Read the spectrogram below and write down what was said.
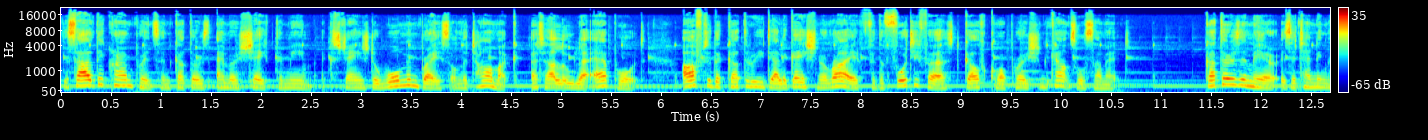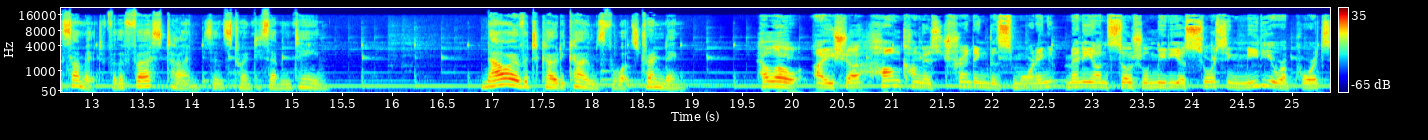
The Saudi Crown Prince and Qatar's Emir Sheikh Tamim exchanged a warm embrace on the tarmac at Al Ula Airport after the Qatari delegation arrived for the 41st Gulf Cooperation Council Summit. Qatar's Emir is attending the summit for the first time since 2017. Now over to Cody Combs for what's trending. Hello, Aisha. Hong Kong is trending this morning, many on social media sourcing media reports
